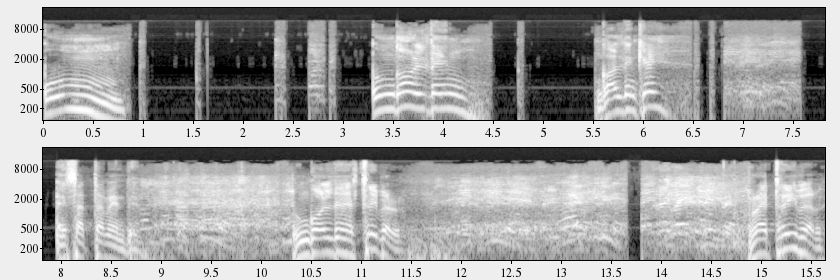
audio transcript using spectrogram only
Un, un golden. ¿Golden qué? Exactamente. Un golden stripper. Retriever.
